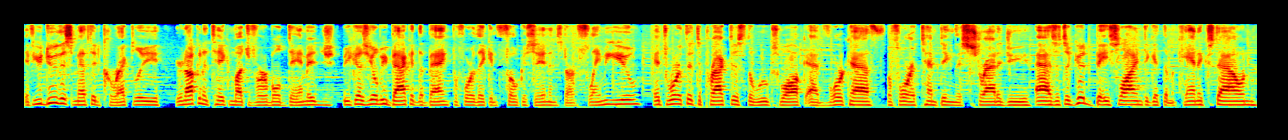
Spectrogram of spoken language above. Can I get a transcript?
If you do this method correctly, you're not going to take much verbal damage because you'll be back at the bank before they can focus in and start flaming you. It's worth it to practice the Woox walk at Vorkath before attempting this strategy as it's a good baseline to get the mechanics down.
